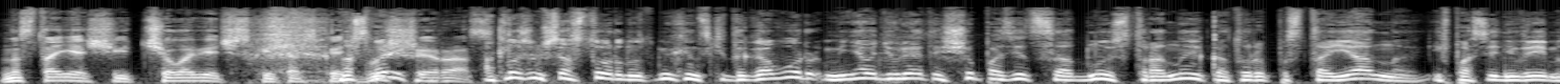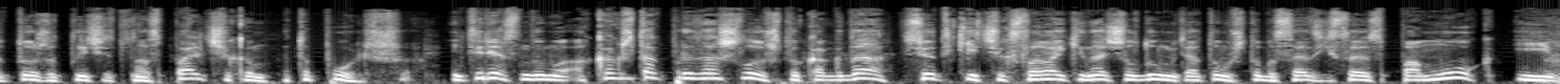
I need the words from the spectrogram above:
настоящей человеческой, так сказать, Но, смотрите, высшей расы. Отложим сейчас сторону этот Мюнхенский договор, меня удивляет еще позиция одной страны, которая постоянно и в последнее время тоже тычет в нас пальчиком, это Польша. Интересно, думаю, а как же так произошло, что когда все-таки Чехословакия начал думать о том, чтобы Советский Союз помог им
